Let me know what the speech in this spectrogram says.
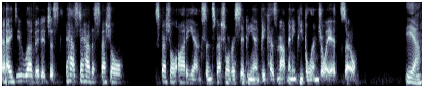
And I do love it. It just has to have a special, special audience and special recipient because not many people enjoy it. So, yeah.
